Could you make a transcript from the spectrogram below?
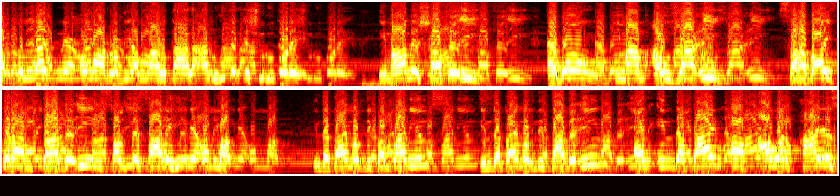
আব্দুল্লাহ ইবনে ওমর রাদিয়াল্লাহু তাআলা আনহু থেকে শুরু করে ইমাম শাফিঈ এবং ইমাম আউজাঈ সাহাবায়ে কেরাম তাবেঈন সালফে সালেহিন উম্মত। in the time of the companions in the time of the tabe'in and in the time of our pious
